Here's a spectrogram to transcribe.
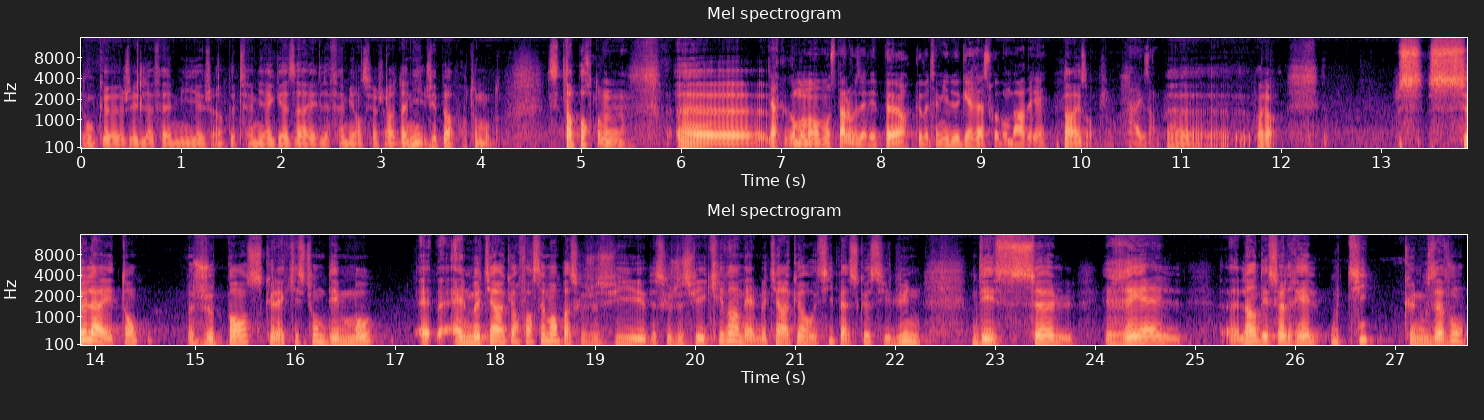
Donc euh, j'ai de la famille, j'ai un peu de famille à Gaza et de la famille en Cisjordanie. J'ai peur pour tout le monde. C'est important. Hmm. C'est-à-dire qu'au moment où on se parle, vous avez peur que votre famille de Gaza soit bombardée Par exemple. Par exemple. Voilà. cela étant, je pense que la question des mots, elle, me tient à cœur forcément parce que, je suis, parce que je suis écrivain, mais elle me tient à cœur aussi parce que c'est l'une des euh, l'un des seuls réels outils que nous avons.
